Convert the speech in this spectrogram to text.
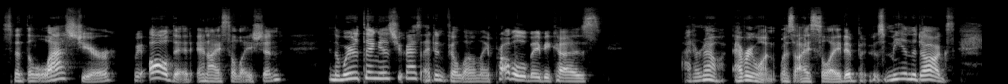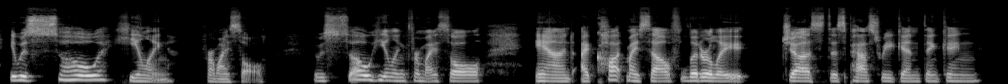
spent the last year, we all did, in isolation. And the weird thing is, you guys, I didn't feel lonely, probably because I don't know, everyone was isolated, but it was me and the dogs. It was so healing for my soul. It was so healing for my soul. And I caught myself literally just this past weekend thinking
